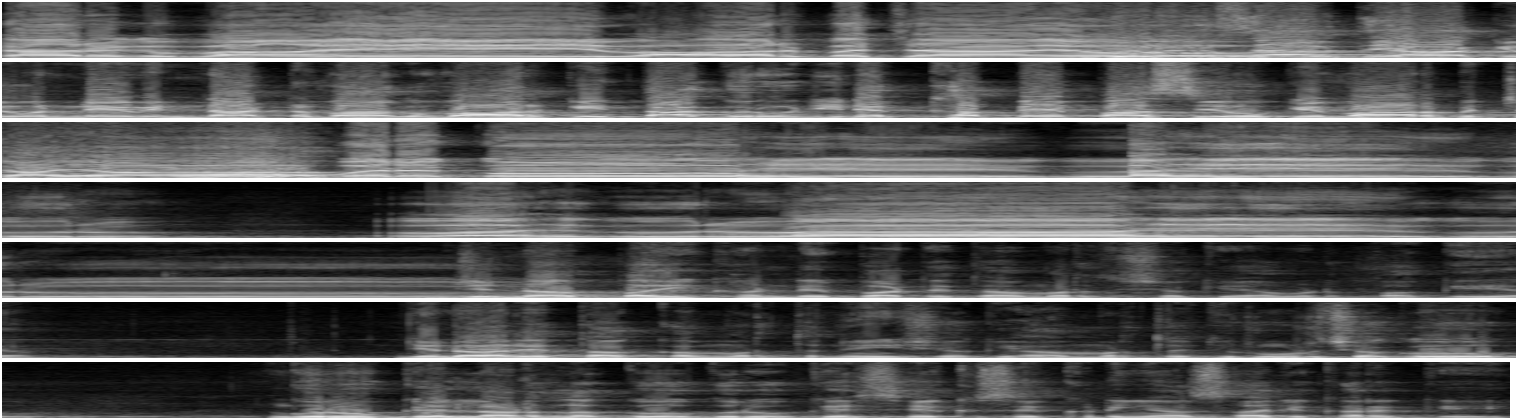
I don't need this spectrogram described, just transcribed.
ਟਰਗ ਬਾਏ ਵਾਰ ਬਚਾਇਓ। ਗੁਰੂ ਸਾਹਿਬ ਤੇ ਆ ਕੇ ਉਹਨੇ ਵੀ ਨੱਟ ਵਾਂਗ ਵਾਰ ਕੀਤਾ। ਗੁਰੂ ਜੀ ਨੇ ਖੱਬੇ ਪਾਸੇ ਹੋ ਕੇ ਵਾਰ ਬਚਾਇਆ। ਉਪਰ ਕੋ ਹੈ ਗੁਰੂ ਵਾਹਿਗੁਰੂ ਵਾਹਿਗੁਰੂ ਜਿਨ੍ਹਾਂ ਭਾਈ ਖੰਡੇ ਬਾਟੇ ਦਾ ਅੰਮ੍ਰਿਤ ਛਕਿਆ ਵਡ ਭਾਗੇ ਆ। ਜਿਨ੍ਹਾਂ ਅਜੇ ਤੱਕ ਅੰਮ੍ਰਿਤ ਨਹੀਂ ਛਕਿਆ ਅੰਮ੍ਰਿਤ ਜ਼ਰੂਰ ਛਕੋ। ਗੁਰੂ ਕੇ ਲੜ ਲੱਗੋ ਗੁਰੂ ਕੇ ਸਿੱਖ ਸਿੱਖੜੀਆਂ ਸੱਜ ਕਰਕੇ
